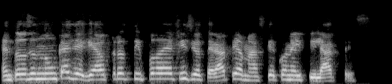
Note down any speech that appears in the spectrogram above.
Entonces nunca llegué a otro tipo de fisioterapia más que con el pilates.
